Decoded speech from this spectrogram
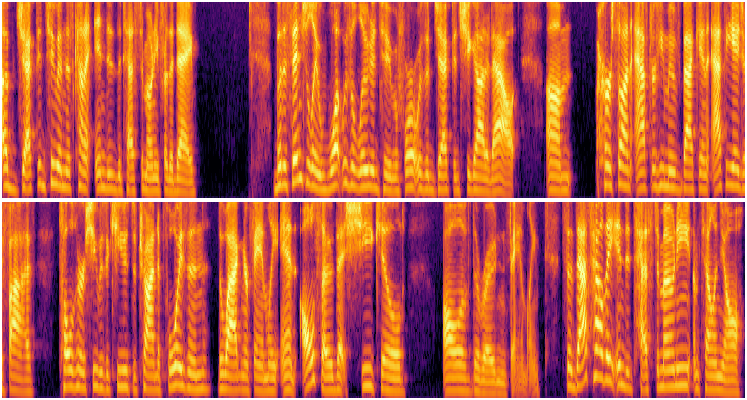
objected to, and this kind of ended the testimony for the day. But essentially, what was alluded to before it was objected, she got it out. Um, her son, after he moved back in at the age of five, told her she was accused of trying to poison the Wagner family and also that she killed all of the Rhoden family. So that's how they ended testimony. I'm telling y'all,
